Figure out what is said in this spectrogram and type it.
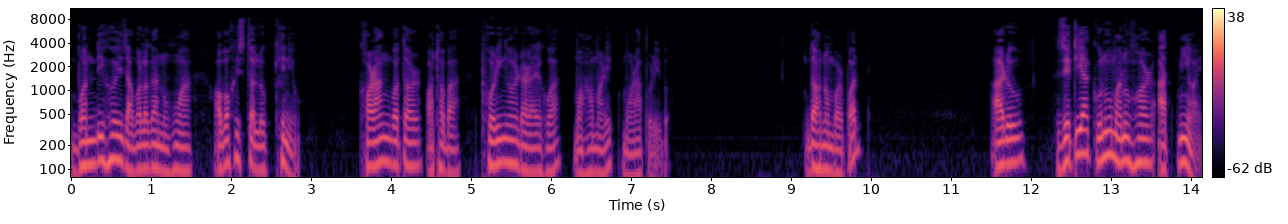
বন্দী হৈ যাব লগা নোহোৱা অৱশিষ্ট লোকখিনিও খৰাং বতৰ অথবা ফৰিঙৰ দ্বাৰাই হোৱা মহামাৰীত মৰা পৰিব। আৰু যেতিয়া কোনো মানুহৰ আত্মীয়ই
